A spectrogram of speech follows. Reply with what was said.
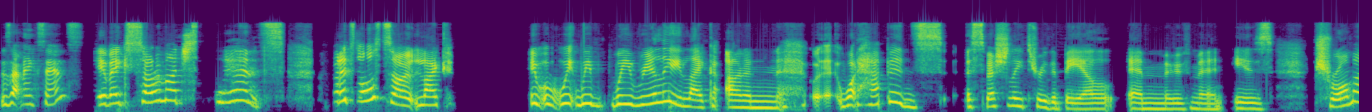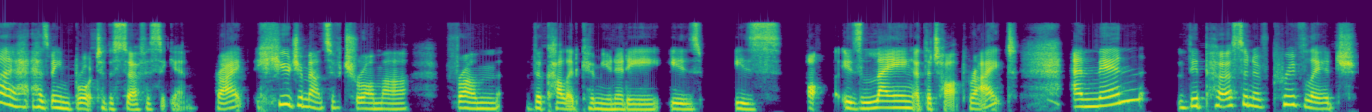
does that make sense? It makes so much sense. But it's also like it, we, we we really like what happens especially through the BLM movement is trauma has been brought to the surface again right huge amounts of trauma from the colored community is is is laying at the top right and then the person of privilege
